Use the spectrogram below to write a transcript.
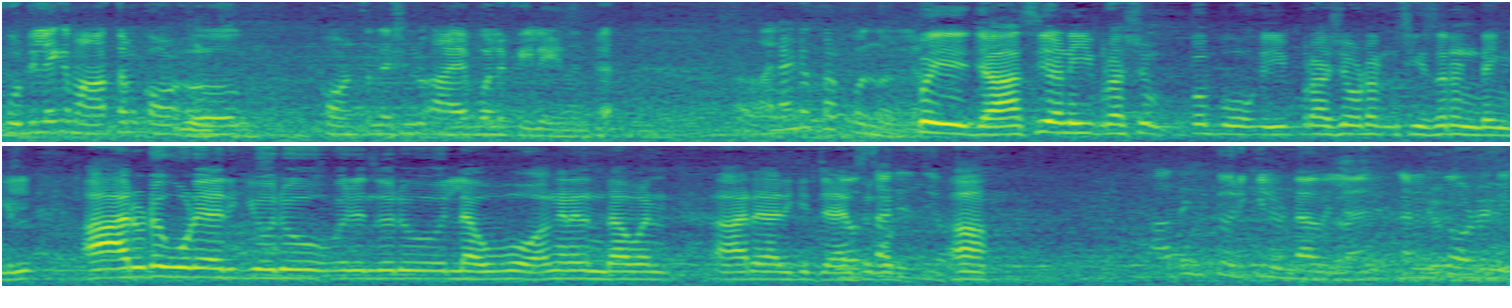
ഫുഡിലേക്ക് മാത്രം കോൺസെൻട്രേഷൻ ആയ പോലെ ഫീൽ ചെയ്യുന്നുണ്ട്. അല്ലാണ്ട് കുഴപ്പമൊന്നുമില്ല. ഇപ്പൊ ഈ ജാസിയാണ് ഈ പ്രാവശ്യം ഇപ്പൊ ഈ പ്രാവശ്യം ഇവിടെ സീസൺ ഉണ്ടെങ്കിൽ ആരുടെ കൂടെ ആയിരിക്കും ഒരു ഒരു എന്തൊരു ലവോ അങ്ങനെ ഉണ്ടാവാൻ ആരായിരിക്കും ചാൻസ് ആ. അതെനിക്ക് ഒരിക്കലും ഉണ്ടാവില്ല. ഓൾറെഡി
